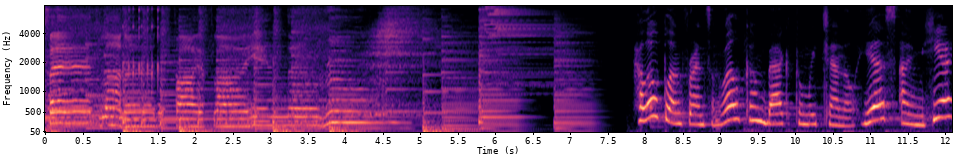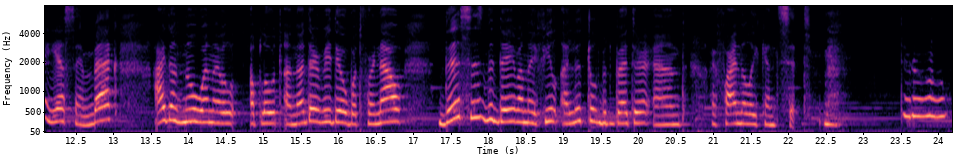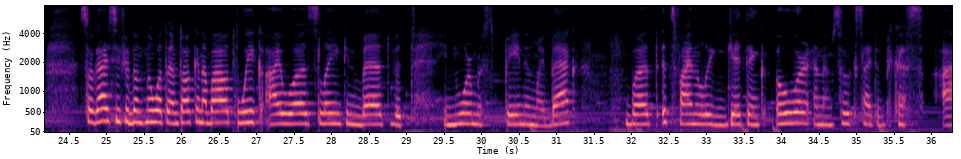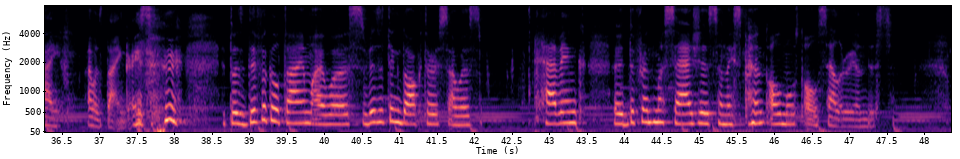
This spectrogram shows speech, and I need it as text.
Svetlana, the firefly in the room. Hello plant friends and welcome back to my channel. Yes, I'm here, yes, I'm back. I don't know when I will upload another video, but for now, this is the day when I feel a little bit better and I finally can sit. so guys, if you don't know what I'm talking about, week I was laying in bed with enormous pain in my back, but it's finally getting over and I'm so excited because I I was dying, guys. it was difficult time. I was visiting doctors. I was having uh, different massages and I spent almost all salary on this.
